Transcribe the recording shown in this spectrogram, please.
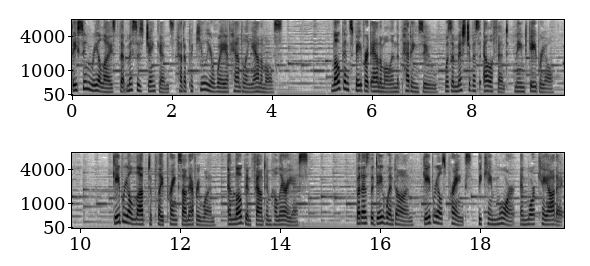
they soon realized that Mrs. Jenkins had a peculiar way of handling animals. Logan's favorite animal in the petting zoo was a mischievous elephant named Gabriel. Gabriel loved to play pranks on everyone, and Logan found him hilarious. But as the day went on, Gabriel's pranks became more and more chaotic.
